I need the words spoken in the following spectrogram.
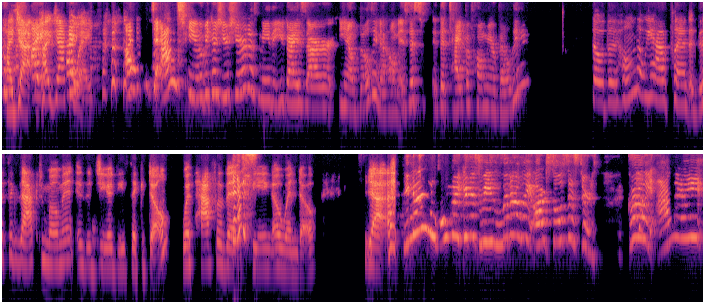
Hijack, I, hijack I, away. I have to ask you because you shared with me that you guys are, you know, building a home. Is this the type of home you're building? So the home that we have planned at this exact moment is a geodesic dome with half of it yes. being a window. Yeah. You know, oh my goodness, we literally are soul sisters. Carly, I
